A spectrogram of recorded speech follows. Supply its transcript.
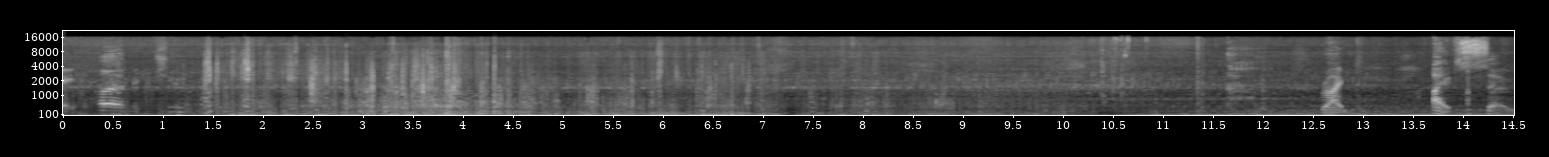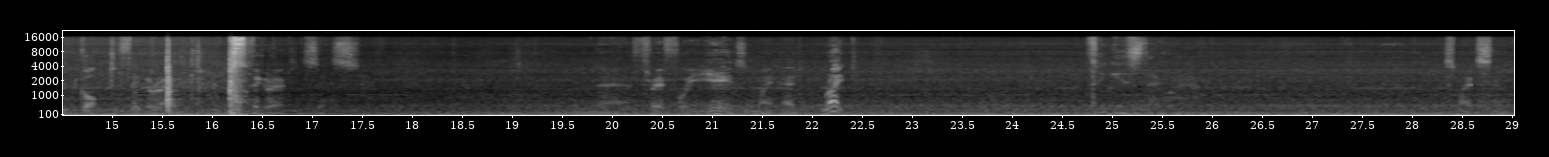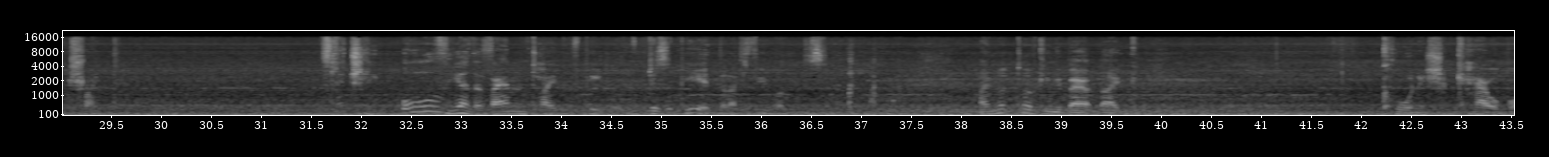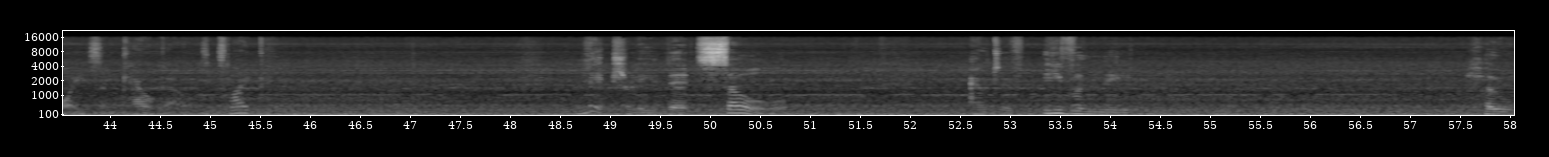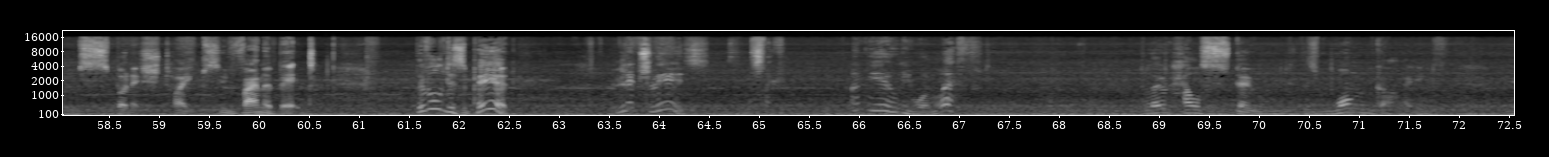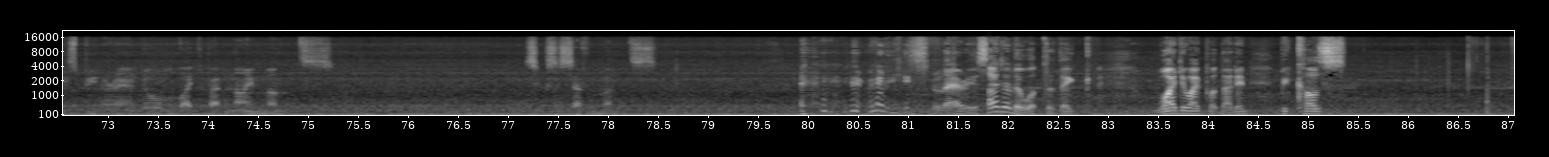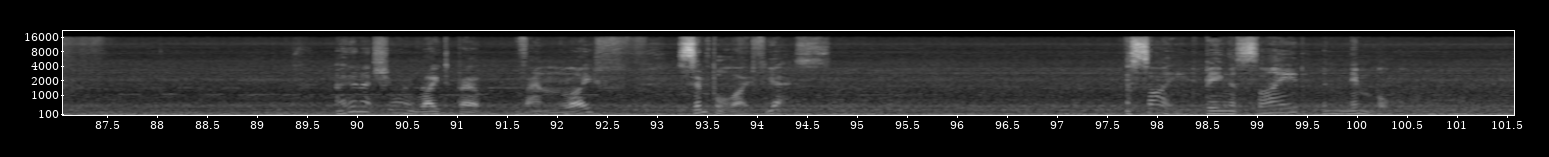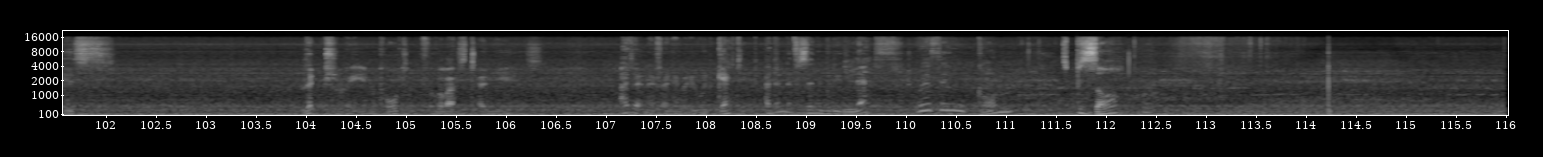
right. Um, two. Right. I've so got to figure out. Figure out this. Uh, three or four years in my head. Right. All the van type of people disappeared the last few months. I'm not talking about like Cornish cowboys and cowgirls. It's like literally the soul out of even the homespunish types who van a bit. They've all disappeared. It literally is. It's like I'm the only one left. Below Helston, there's one guy who's been around all like about nine months, six or seven months. it really is hilarious. I don't know what to think. Why do I put that in? Because I don't actually want to write about van life. Simple life, yes. Aside, being aside and nimble is literally important for the last 10 years. I don't know if anybody would get it. I don't know if there's anybody left. Where have they all gone? It's bizarre.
